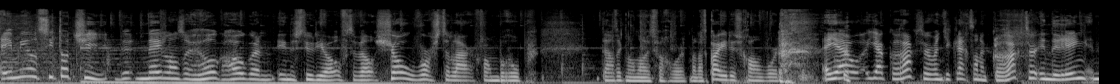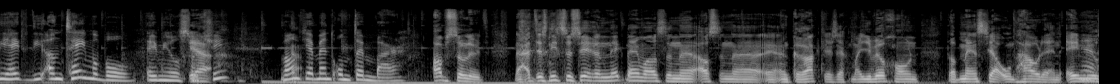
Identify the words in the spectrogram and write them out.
Emile Sitocci, de Nederlandse Hulk Hogan in de studio. Oftewel showworstelaar van beroep. Daar had ik nog nooit van gehoord, maar dat kan je dus gewoon worden. en jouw, jouw karakter, want je krijgt dan een karakter in de ring... en die heet The Untamable Emile Sitocci. Want jij bent ontembaar. Absoluut. Nou, het is niet zozeer een nickname als een, eh, als een, uh, een karakter, zeg maar. Je wil gewoon dat mensen jou onthouden. En Emil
